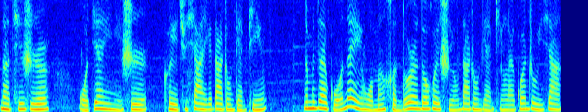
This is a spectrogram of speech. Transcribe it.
那其实我建议你是可以去下一个大众点评。那么在国内，我们很多人都会使用大众点评来关注一下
